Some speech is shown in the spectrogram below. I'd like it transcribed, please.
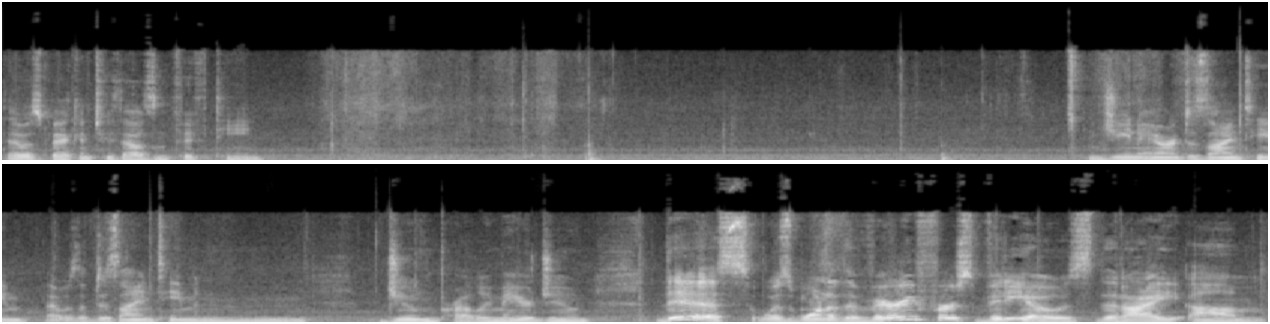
That was back in 2015. Gina Aaron design team. That was a design team in June, probably May or June. This was one of the very first videos that I um,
